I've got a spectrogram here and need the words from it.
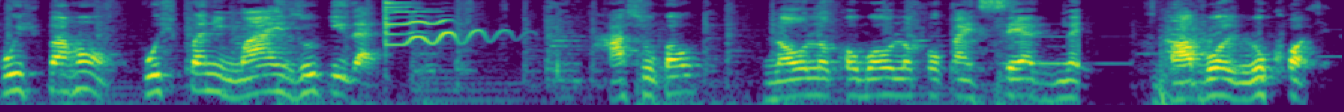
પુષ્પા હું પુષ્પાની માય ઝૂકી જાય. હાસુ કહું? નવ લખો બહુ લખો કઈ છે નહીં. ભાભો લુખો છે.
